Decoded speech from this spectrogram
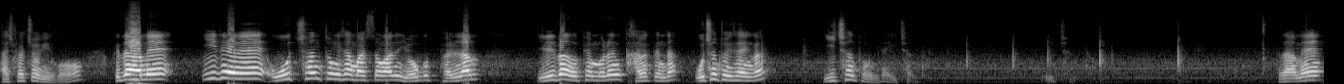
48쪽이고 그 다음에 1회에 5천 통 이상 발송하는 요급 별남 일반 우편물은 감액된다? 5천 통 이상인가요? 2천 통입니다. 2천 통. 2천 통. 그 다음에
